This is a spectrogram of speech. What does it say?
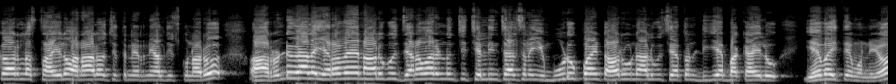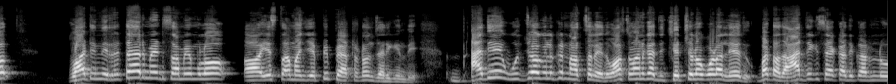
అధికారుల స్థాయిలో అనాలోచిత నిర్ణయాలు తీసుకున్నారు. రెండు వేల ఇరవై నాలుగు జనవరి నుంచి చెల్లించాల్సిన ఈ మూడు పాయింట్ ఆరు నాలుగు శాతం డిఏ బకాయిలు ఏవైతే ఉన్నాయో వాటిని రిటైర్మెంట్ సమయంలో ఇస్తామని చెప్పి పెట్టడం జరిగింది. అదే ఉద్యోగులకు నచ్చలేదు. వాస్తవానికి అది చర్చలో కూడా లేదు. బట్ అది ఆర్థిక శాఖ అధికారులు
